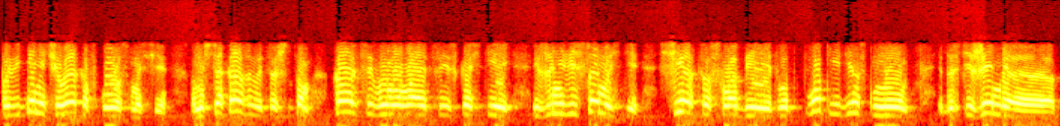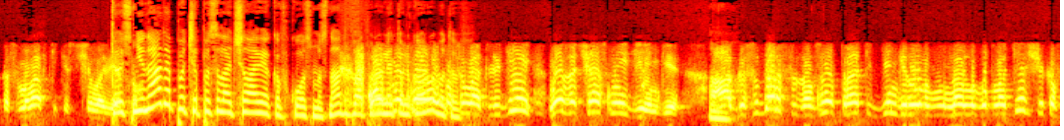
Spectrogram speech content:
поведения человека в космосе. Значит, оказывается, что там кальций вымывается из костей, из-за невесомости сердце слабеет. Вот, вот единственное достижение космонавтики с человеком. То есть не надо посылать человека в космос, надо отправлять только надо роботов? посылать людей, но за частные деньги. А, а государство должно тратить деньги налогоплательщиков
